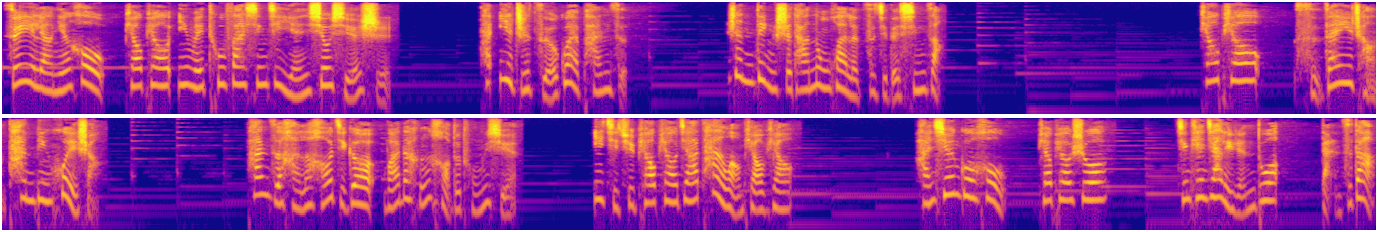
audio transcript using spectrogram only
所以两年后，飘飘因为突发心肌炎休学时，他一直责怪潘子，认定是他弄坏了自己的心脏。飘飘死在一场探病会上，潘子喊了好几个玩的很好的同学，一起去飘飘家探望飘飘。寒暄过后，飘飘说。今天家里人多，胆子大，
